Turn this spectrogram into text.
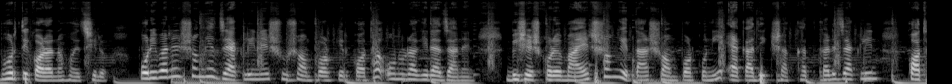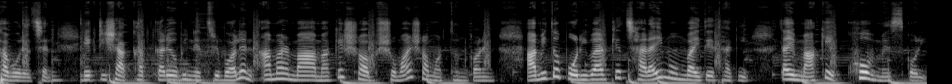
ভর্তি করানো হয়েছিল। পরিবারের সঙ্গে জ্যাকলিনের সুসম্পর্কের কথা অনুরাগীরা জানেন। বিশেষ করে মায়ের সঙ্গে তার সম্পর্ক নিয়ে একাধিক সাক্ষাৎকারে জ্যাকলিন কথা বলেছেন। একটি সাক্ষাৎকারে অভিনেত্রী বলেন, আমার মা আমাকে সব সময় সমর্থন করেন। আমি তো পরিবারকে ছাড়াই মুম্বাইতে থাকি, তাই মাকে খুব মিস করি।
